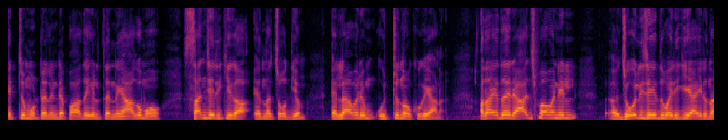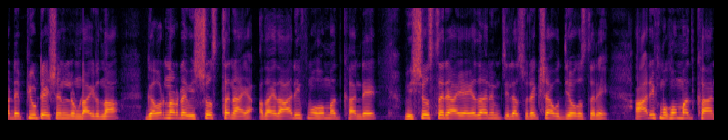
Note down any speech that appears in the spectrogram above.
ഏറ്റുമുട്ടലിന്റെ പാതയിൽ തന്നെയാകുമോ സഞ്ചരിക്കുക എന്ന ചോദ്യം എല്ലാവരും ഉറ്റുനോക്കുകയാണ്. അതായത് രാജ്ഭവനിൽ ജോലി ചെയ്തു വരികയായിരുന്ന ഡെപ്യൂട്ടേഷനിലുണ്ടായിരുന്ന ഗവർണറുടെ വിശ്വസ്തനായ അതായത് ആരിഫ് മുഹമ്മദ് ഖാന്റെ വിശ്വസ്തരായ ഏതാനും ചില സുരക്ഷാ ഉദ്യോഗസ്ഥരെ ആരിഫ് മുഹമ്മദ് ഖാൻ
